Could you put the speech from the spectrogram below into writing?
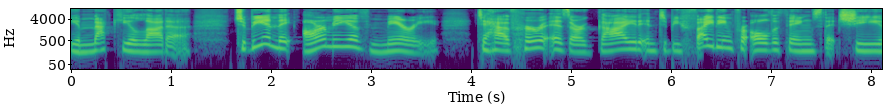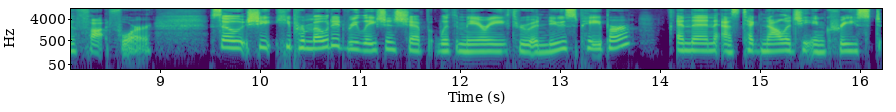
Immaculata, to be in the army of Mary, to have her as our guide and to be fighting for all the things that she fought for. So she he promoted relationship with Mary through a newspaper and then, as technology increased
